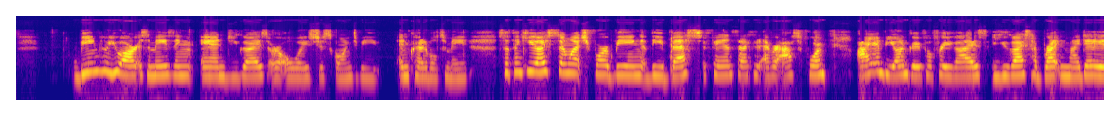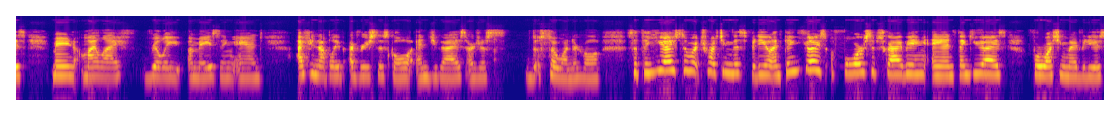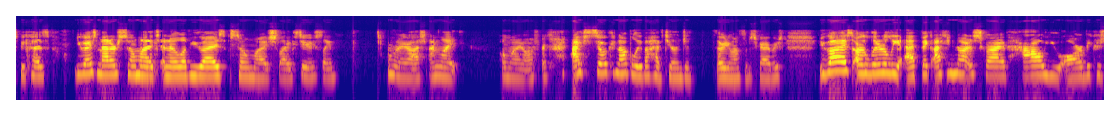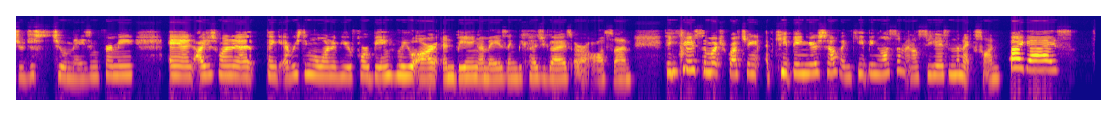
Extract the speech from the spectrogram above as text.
being who you are is amazing and you guys are always just going to be incredible to me. So thank you guys so much for being the best fans that I could ever ask for. I am beyond grateful for you guys. You guys have brightened my days, made my life really amazing, and I cannot believe I've reached this goal and you guys are just so wonderful. So thank you guys so much for watching this video and thank you guys for subscribing and thank you guys for watching my videos because you guys matter so much and I love you guys so much. Like seriously. Oh my gosh. I'm like, oh my gosh. I, I still cannot believe I have 200 31 subscribers. You guys are literally epic. I cannot describe how you are because you're just too amazing for me. And I just want to thank every single one of you for being who you are and being amazing because you guys are awesome. Thank you guys so much for watching. Keep being yourself and keep being awesome. And I'll see you guys in the next one. Bye, guys.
